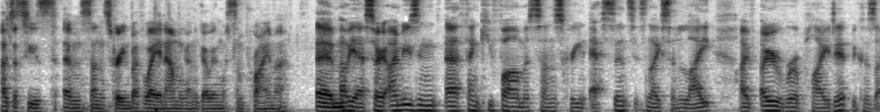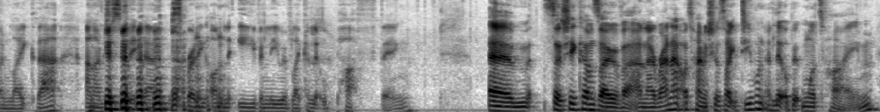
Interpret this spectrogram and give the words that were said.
I just used um, sunscreen by the way, and now I'm going to go in with some primer. Um, Oh yeah, sorry. I'm using uh, Thank You Farmer sunscreen essence. It's nice and light. I've over applied it because I'm like that, and I'm just um, spreading on evenly with like a little puff thing. Um, so she comes over and I ran out of time. She was like, "Do you want a little bit more time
